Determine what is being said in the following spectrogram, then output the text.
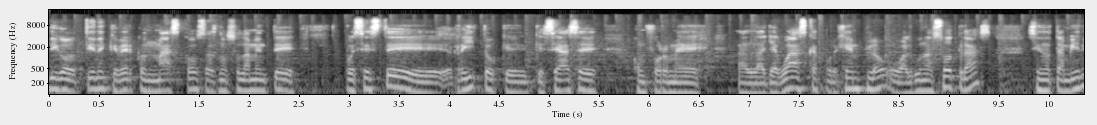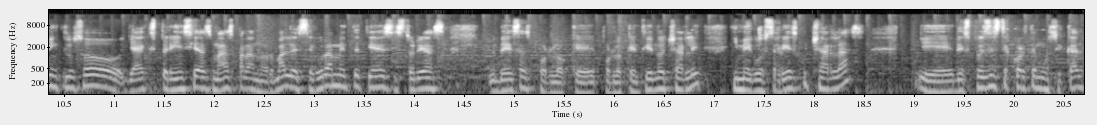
digo, tiene que ver con más cosas, no solamente pues este rito que, que se hace conforme a la ayahuasca, por ejemplo, o algunas otras, sino también incluso ya experiencias más paranormales. Seguramente tienes historias de esas por lo que, por lo que entiendo, Charlie, y me gustaría escucharlas eh, después de este corte musical.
